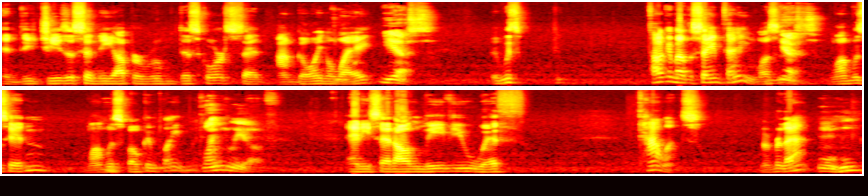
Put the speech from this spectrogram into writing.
And the, Jesus in the upper room discourse said, I'm going away. Yes. It was talking about the same thing, wasn't Yes. it? Yes, one was hidden, one was spoken plainly. Plainly of. And he said, I'll leave you with talents. Remember that? Mm-hmm.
